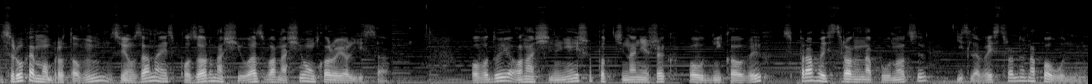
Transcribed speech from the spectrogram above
Z ruchem obrotowym związana jest pozorna siła zwana siłą Coriolisa. Powoduje ona silniejsze podcinanie rzek południkowych z prawej strony na północy i z lewej strony na południu,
